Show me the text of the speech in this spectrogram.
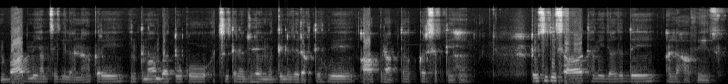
بعد میں ہم سے گلا نہ کریں۔ ان تمام باتوں کو اچھی طرح جو ہے مد نظر رکھتے ہوئے آپ رابطہ کر سکتے ہیں۔ تو اسی کے ساتھ ہمیں اجازت دیں۔ اللہ حافظ۔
